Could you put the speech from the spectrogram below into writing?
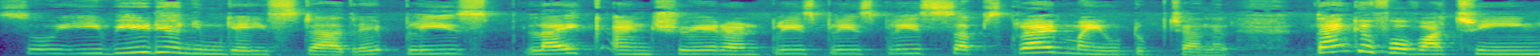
ಸೊ ಈ ವಿಡಿಯೋ ನಿಮಗೆ ಇಷ್ಟ ಆದರೆ please like and share and please please please subscribe my YouTube channel thank you for watching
